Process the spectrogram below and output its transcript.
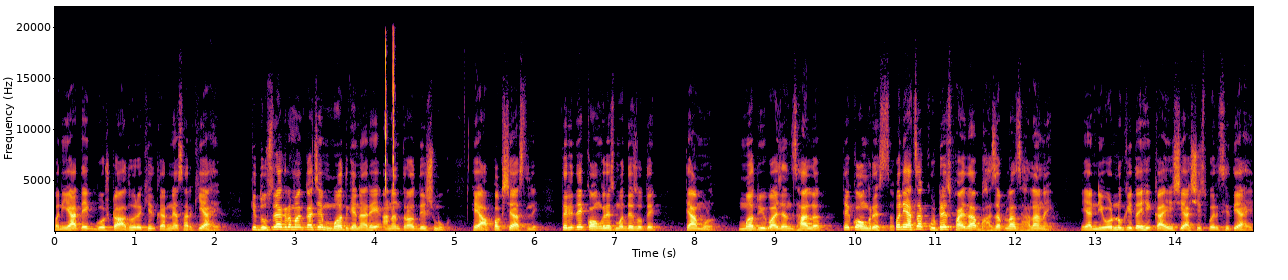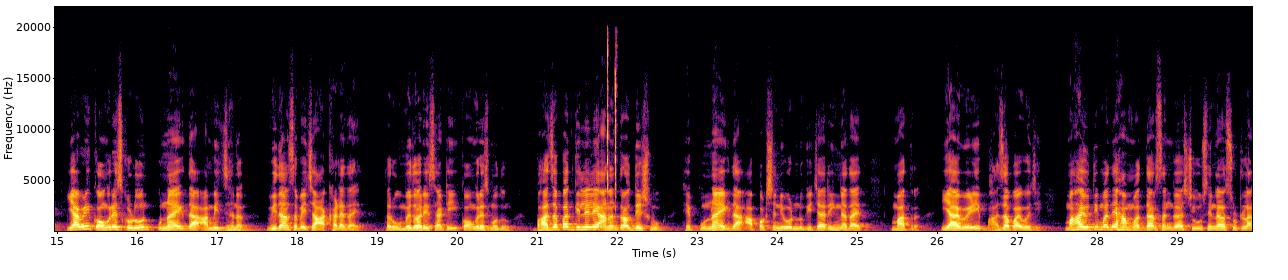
पण यात एक गोष्ट अधोरेखित करण्यासारखी आहे. की दुसऱ्या क्रमांकाचे मत घेणारे अनंतराव देशमुख हे अपक्ष असले तरी ते काँग्रेसमध्येच होते. त्यामुळं मत विभाजन झालं ते काँग्रेसचं. पण याचा कुठेच फायदा भाजपला झाला नाही. या निवडणुकीतही काहीशी अशीच परिस्थिती आहे. यावेळी काँग्रेसकडून पुन्हा एकदा अमित झनक विधानसभेच्या आखाड्यात आहेत. तर उमेदवारीसाठी काँग्रेसमधून भाजपात गेलेले अनंतराव देशमुख हे पुन्हा एकदा अपक्ष निवडणुकीच्या रिंगणात आहेत. मात्र यावेळी भाजपऐवजी महायुतीमध्ये हा मतदारसंघ शिवसेनेला सुटला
